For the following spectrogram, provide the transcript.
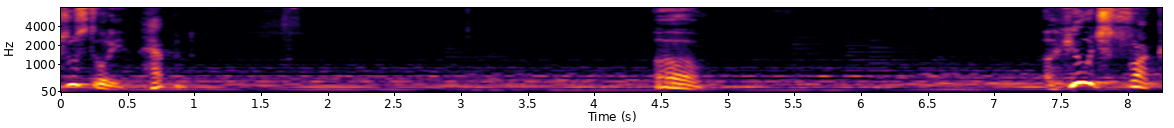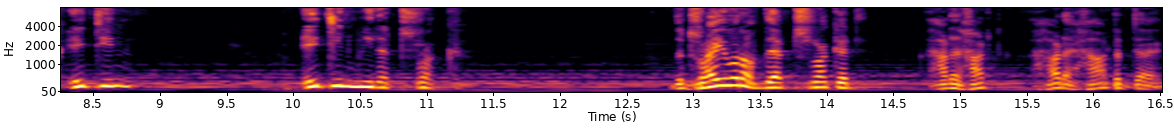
True story. Happened. A huge truck, 18, 18 wheeler truck. The driver of that truck had had a heart, had a heart attack.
